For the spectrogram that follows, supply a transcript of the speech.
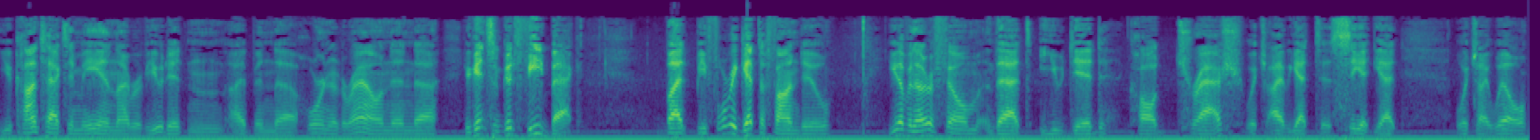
you contacted me and I reviewed it, and I've been uh, whoring it around, and uh, you're getting some good feedback. But before we get to Fondue, you have another film that you did called Trash, which I've yet to see it yet, which I will.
